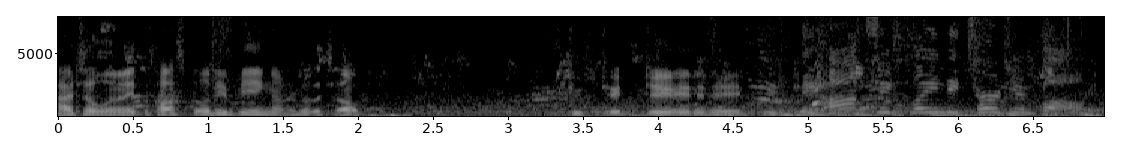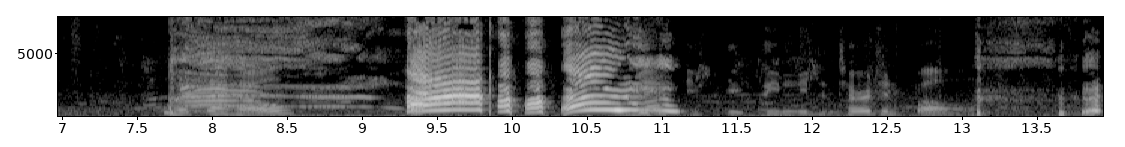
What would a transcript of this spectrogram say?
Had to eliminate the possibility of being under the tub. Do-do-do-do-do-do. The OxiClean detergent ball. What the hell? Cleaning detergent ball. I'm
